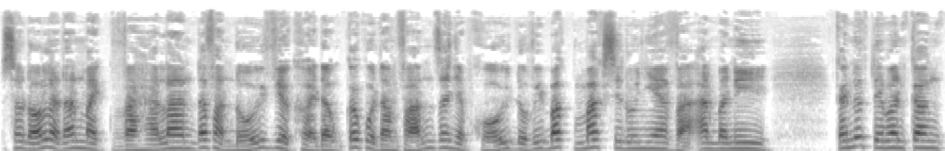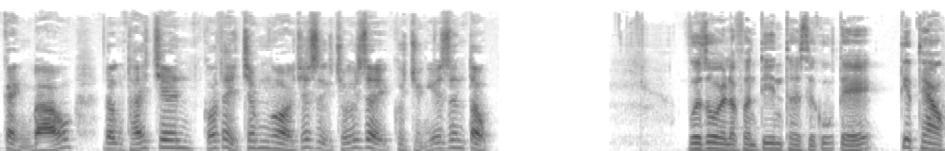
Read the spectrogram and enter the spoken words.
sau đó là Đan Mạch và Hà Lan đã phản đối việc khởi động các cuộc đàm phán gia nhập khối đối với Bắc Macedonia và Albania. Các nước Tây Ban Căng cảnh báo động thái trên có thể châm ngòi cho sự trỗi dậy của chủ nghĩa dân tộc Vừa rồi là phần tin thời sự quốc tế, tiếp theo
